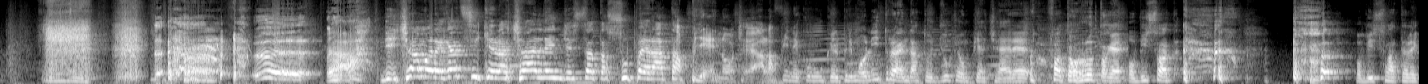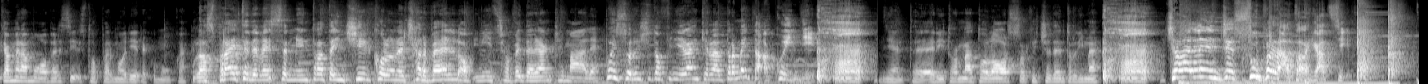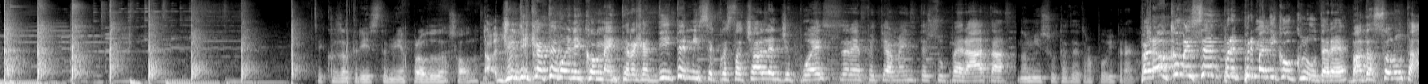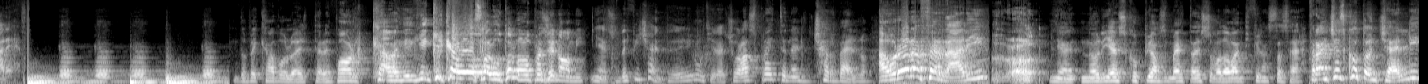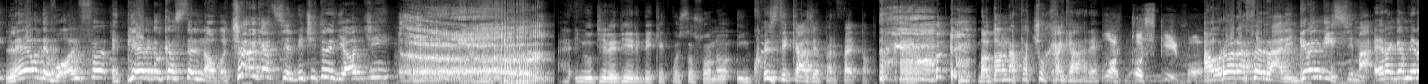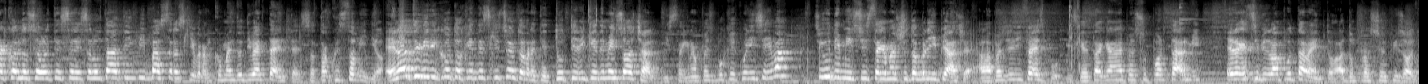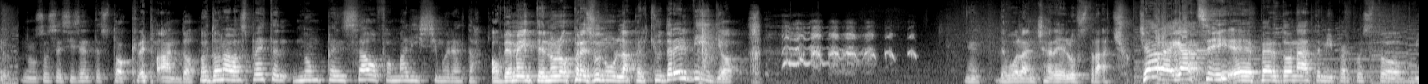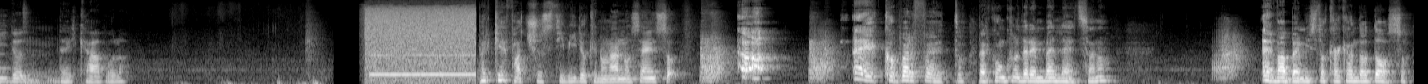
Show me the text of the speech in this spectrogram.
Ah, diciamo ragazzi che la challenge è stata superata a pieno. Cioè alla fine comunque il primo litro è andato giù che è un piacere. Ho fatto un rutto che ho visto la... Ho visto la telecamera muoversi, sto per morire comunque. La Sprite deve essermi entrata in circolo nel cervello. Inizio a vedere anche male. Poi sono riuscito a finire anche l'altra metà, quindi... Niente, è ritornato l'orso che c'è dentro di me. Challenge superata, ragazzi! Che cosa triste, mi applaudo da solo. No, giudicate voi nei commenti, raga. Ditemi se questa challenge può essere effettivamente superata. Non mi insultate troppo, vi prego. Però, come sempre, prima di concludere, vado a salutare. Dove cavolo è il tele? Porca, che, che cavolo saluto? Non ho preso i nomi. Niente, sono deficiente, è inutile. C'ho la sprite nel cervello. Aurora Ferrari. Niente, non riesco più a smettere. Adesso vado avanti fino a stasera. Francesco Toncelli, Leo De Wolf e Pierdo Castelnovo. Ciao ragazzi, il vincitore di oggi. È inutile dirvi che questo suono in questi casi è perfetto. Madonna, faccio cagare. Porco schifo. Aurora Ferrari, grandissima. E raga, mi raccomando, se volete essere salutati, vi basterà scrivere un commento divertente sotto a questo video. E inoltre vi ricordo che in descrizione troverete tutti i link dei miei social, Instagram, Facebook e quelli se va. Seguitemi su Instagram lasciate un bel mi piace, alla pagina di Facebook, iscrivetevi al canale per supportarmi. E ragazzi, vi do l'appuntamento ad un prossimo episodio. Non so se si sente, sto crepando. Madonna, la sprite non pensavo fa malissimo in realtà. Ovviamente non ho preso nulla per chiudere il video. Niente, devo lanciare lo straccio. Ciao ragazzi, eh, perdonatemi per questo video del cavolo. Perché faccio sti video che non hanno senso? Ah, ecco, perfetto. Per concludere in bellezza, no? E eh, vabbè, mi sto cacando addosso.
